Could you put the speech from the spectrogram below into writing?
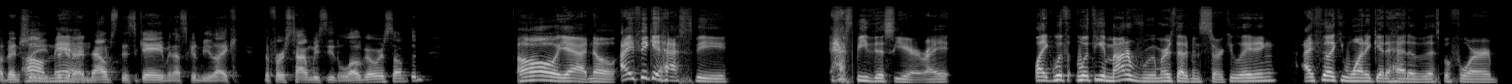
eventually oh, they're going to Oh, announce this game and that's going to be like the first time we see the logo or something. Oh yeah, no. I think it has to be it has to be this year, right? Like with with the amount of rumors that have been circulating, I feel like you want to get ahead of this before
